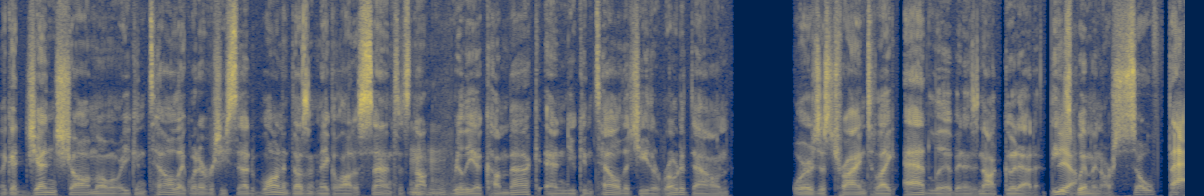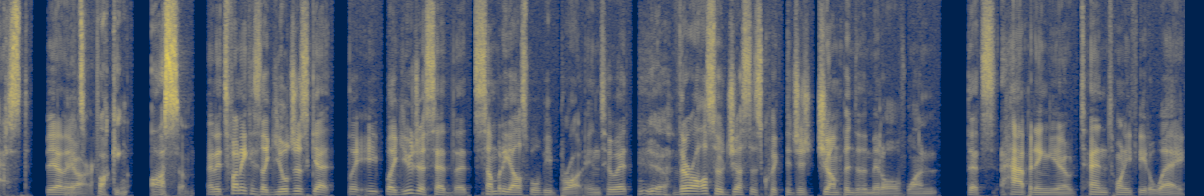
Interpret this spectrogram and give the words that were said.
like a Jen Shah moment where you can tell like whatever she said, one, it doesn't make a lot of sense. It's not Mhm. really a comeback, and you can tell that she either wrote it down or is just trying to like ad lib and is not good at it. These Yeah. women are so fast. Yeah, they it's are. fucking awesome. And it's funny because like you'll just get like like you just said that somebody else will be brought into it. Yeah. They're also just as quick to just jump into the middle of one that's happening, you know, 10, 20 feet away.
